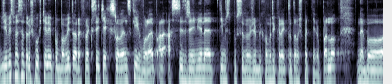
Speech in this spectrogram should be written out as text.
že bychom se trošku chtěli pobavit o reflexi těch slovenských voleb, ale asi zřejmě ne tím způsobem, že bychom říkali, jak to tam špatně dopadlo, nebo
